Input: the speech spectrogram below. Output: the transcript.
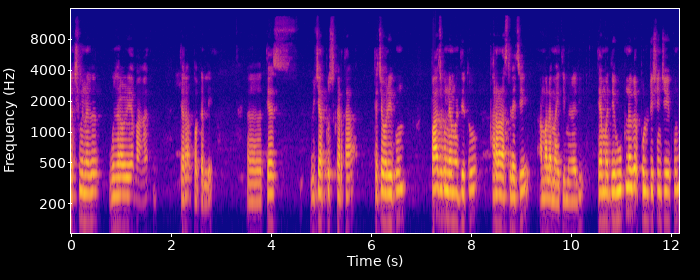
लक्ष्मीनगर गुंजरावळी या भागात त्याला पकडले. त्यास विचारपूस करता त्याच्यावर एकूण पाच गुन्ह्यामध्ये तो फरार असल्याची आम्हाला माहिती मिळाली. त्यामध्ये उपनगर पोलीस स्टेशनचे एकूण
